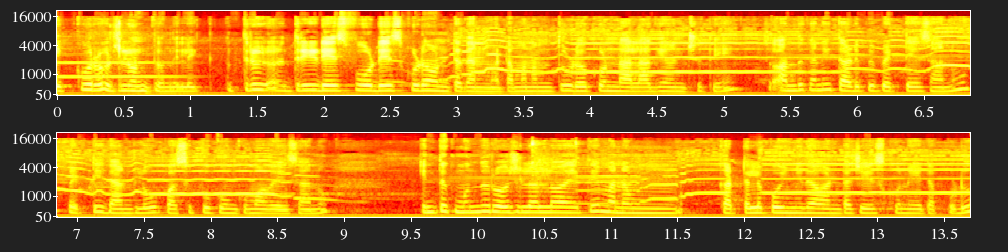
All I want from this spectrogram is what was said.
ఎక్కువ రోజులు ఉంటుంది. Like three three days four days కూడా ఉంటుంది అనమాట మనం తుడవకుండా అలాగే ఉంచితే. సో అందుకని తడిపి పెట్టేశాను. పెట్టి దాంట్లో పసుపు కుంకుమ వేశాను. ఇంతకు ముందు రోజులలో అయితే మనం కట్టెల పొయ్యి మీద వంట చేసుకునేటప్పుడు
